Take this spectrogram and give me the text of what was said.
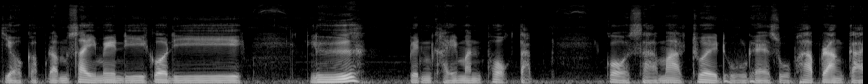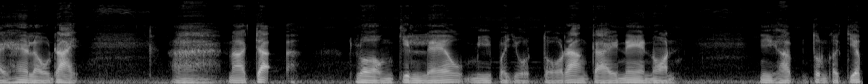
เกี่ยวกับลำไส้ไม่ดีก็ดี หรือเป็นไขมันพอกตับ ก็สามารถช่วยดูแลสุขภาพร่างกายให้เราได้อาน่าจะลองกินแล้วมีประโยชน์ต่อร่างกายแน่นอน นี่ครับต้นกระเจี๊ยบ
